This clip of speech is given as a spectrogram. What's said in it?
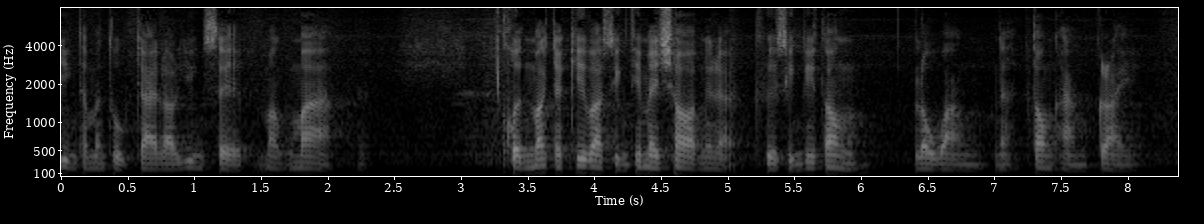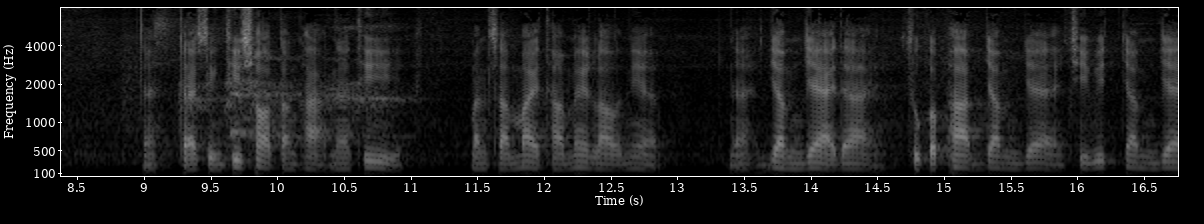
ยิ่งถ้ามันถูกใจเรายิ่งเสพมากๆ คนมักจะคิดว่าสิ่งที่ไม่ชอบนี่แหละคือสิ่งที่ต้องระวังนะต้องห่างไกล นะแต่สิ่งที่ชอบต่างหากนะที่มันสามารถทำให้เราเนี่ยนะย่ำแย่ได้ สุขภาพย่ำแย่ ชีวิตย่ำแย่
